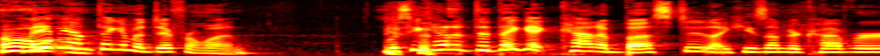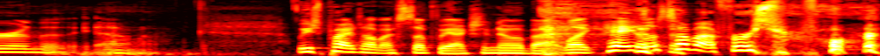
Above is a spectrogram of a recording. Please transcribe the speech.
Oh, maybe uh, I'm thinking of a different one. Was he kind of? Did they get kind of busted? Like he's undercover, and then, I don't know. We should probably talk about stuff we actually know about. Like, hey, let's talk about First Reform.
